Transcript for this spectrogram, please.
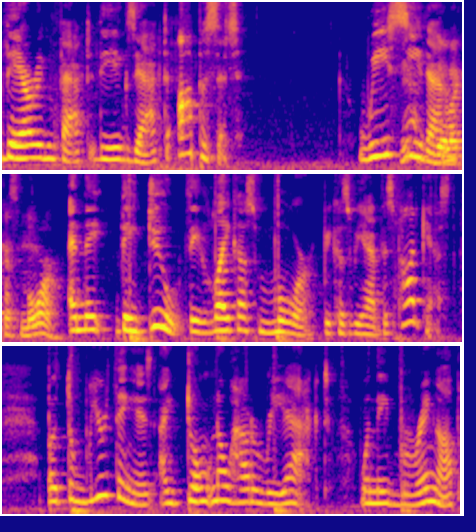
they are in fact the exact opposite. We see Yeah, them They like us more. and they they do. They like us more because we have this podcast. But the weird thing is i don't know how to react when they bring up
